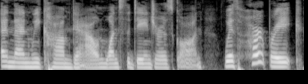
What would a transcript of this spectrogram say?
and then we calm down once the danger is gone. With heartbreak,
